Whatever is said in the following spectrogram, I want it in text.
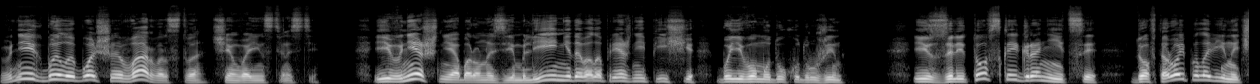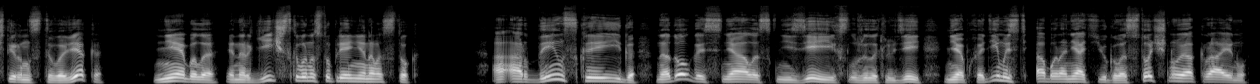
В них было больше варварства, чем воинственности. И внешняя оборона земли не давала прежней пищи боевому духу дружин. Из-за литовской границы до второй половины XIV века не было энергического наступления на восток а ордынская ига надолго сняла с князей и их служилых людей необходимость оборонять юго-восточную окраину,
